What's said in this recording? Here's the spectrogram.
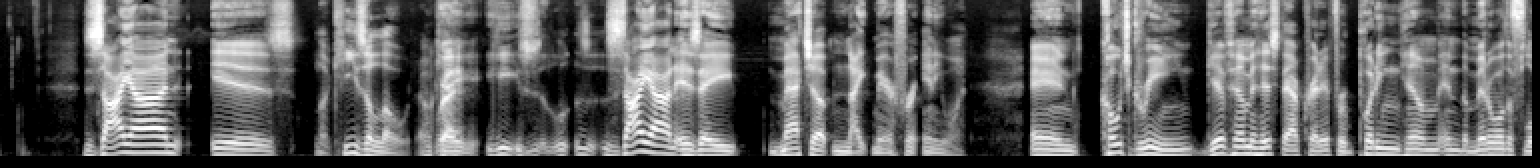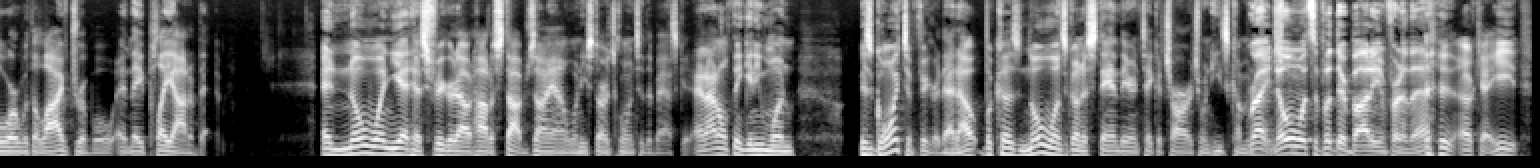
Zion is look, he's a load. Okay, right. he's Zion is a matchup nightmare for anyone, and Coach Green give him and his staff credit for putting him in the middle of the floor with a live dribble, and they play out of that. And no one yet has figured out how to stop Zion when he starts going to the basket. And I don't think anyone is going to figure that out because no one's going to stand there and take a charge when he's coming. Right. No one wants to put their body in front of that. okay. He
